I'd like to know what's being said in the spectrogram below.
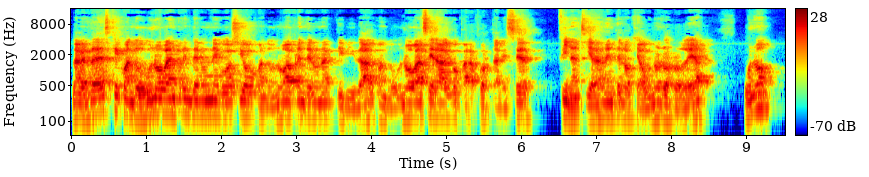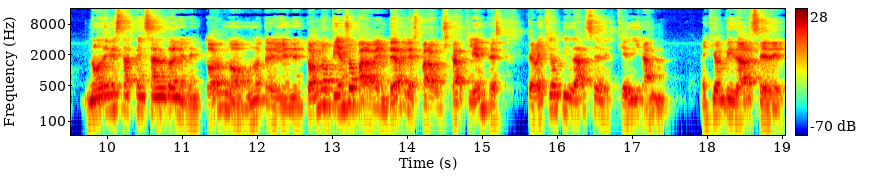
la verdad es que cuando uno va a emprender un negocio, cuando uno va a aprender una actividad, cuando uno va a hacer algo para fortalecer financieramente lo que a uno lo rodea, uno no debe estar pensando en el entorno. Uno, en el entorno pienso para venderles, para buscar clientes, pero hay que olvidarse de qué dirán. Hay que olvidarse de,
